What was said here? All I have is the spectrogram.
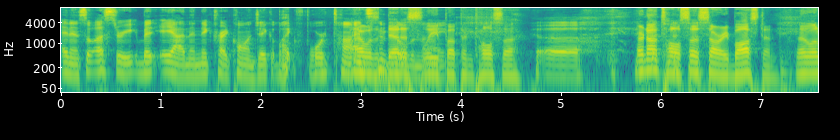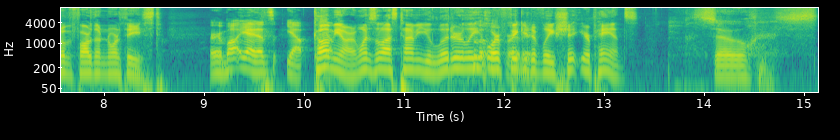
and then so us three. But yeah, and then Nick tried calling Jacob like four times. I was in dead middle of the asleep up in Tulsa. Uh, Or not Tulsa, sorry, Boston. A little bit farther northeast. or, but yeah, that's yeah. Kamiar, when's the last time you literally or further. figuratively shit your pants? So, s-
